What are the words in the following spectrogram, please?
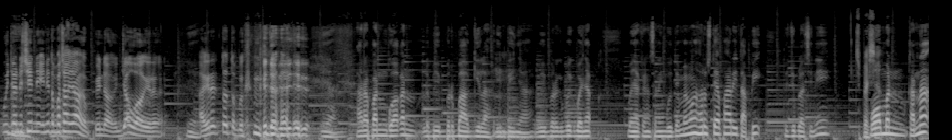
Wih jangan di sini, ini tempat saya. Pindah jauh gitu. kan. Iya. Akhirnya tutup nggak jadi. Iya. Harapan gua kan lebih berbagi lah intinya. Lebih berbagi banyak banyak yang sering butuh. Memang harus tiap hari tapi 17 ini Spesial. momen karena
